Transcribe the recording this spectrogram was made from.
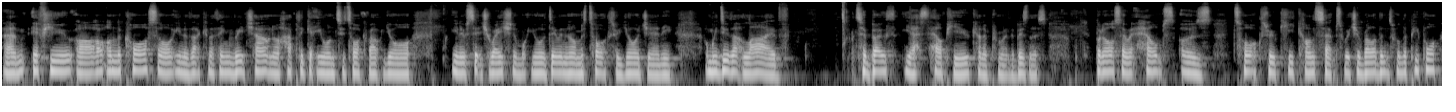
Um, if you are on the course or, you know, that kind of thing, reach out and I'll happily get you on to talk about your, you know, situation and what you're doing and almost talk through your journey. And we do that live to both, yes, help you kind of promote the business, but also it helps us talk through key concepts which are relevant to other people.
